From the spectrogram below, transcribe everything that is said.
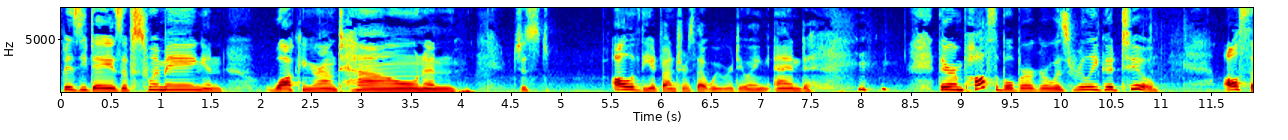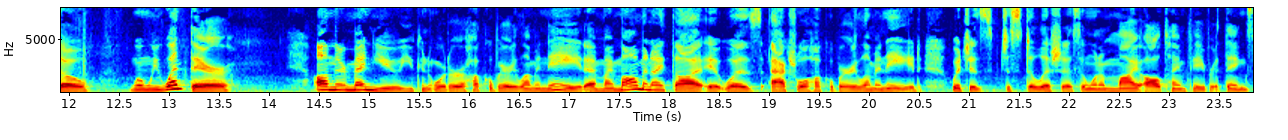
busy days of swimming and walking around town and just all of the adventures that we were doing. And their Impossible Burger was really good too. Also, when we went there, on their menu, you can order a huckleberry lemonade. And my mom and I thought it was actual huckleberry lemonade, which is just delicious and one of my all time favorite things.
